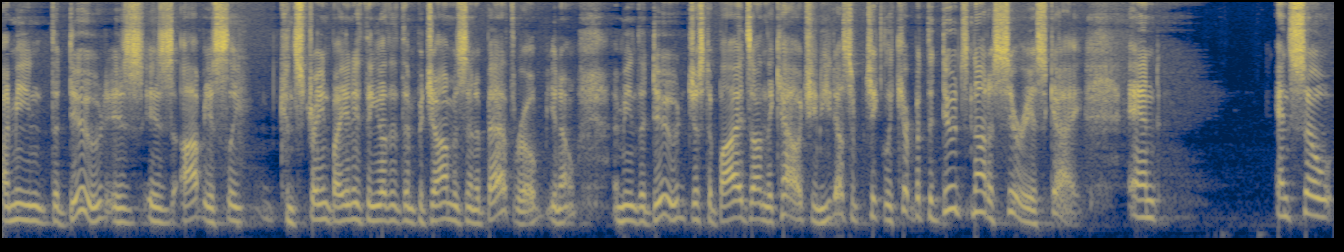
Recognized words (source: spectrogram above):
I mean, the dude is is obviously constrained by anything other than pajamas and a bathrobe. You know, I mean, the dude just abides on the couch and he doesn't particularly care. But the dude's not a serious guy, and and so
